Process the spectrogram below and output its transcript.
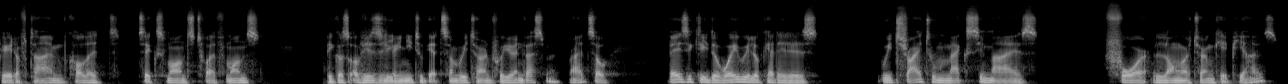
period of time, call it six months, 12 months, because obviously you need to get some return for your investment, right? So basically, the way we look at it is we try to maximize for longer term KPIs,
